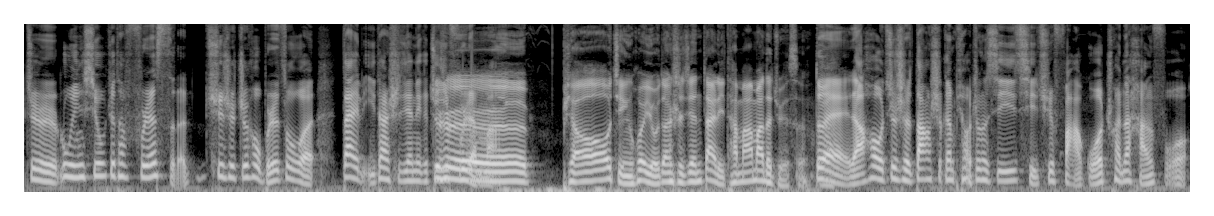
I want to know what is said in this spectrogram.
就是陆英修，就他夫人死了去世之后，不是做过代理一段时间那个第就一夫人嘛？是朴槿惠有段时间代理她妈妈的角色。对，然后就是当时跟朴正熙一起去法国穿着韩服，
